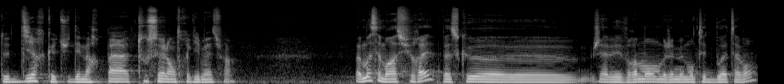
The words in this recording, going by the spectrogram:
de te dire que tu démarres pas tout seul entre guillemets, tu vois? Bah, moi, ça me rassurait parce que euh, j'avais vraiment jamais monté de boîte avant.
